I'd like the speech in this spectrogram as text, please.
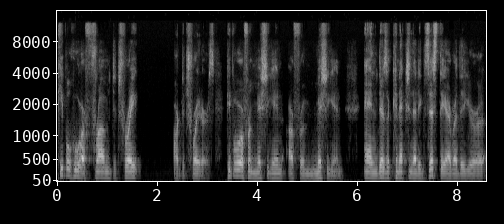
people who are from Detroit are Detroiters. People who are from Michigan are from Michigan. And there's a connection that exists there, whether you're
